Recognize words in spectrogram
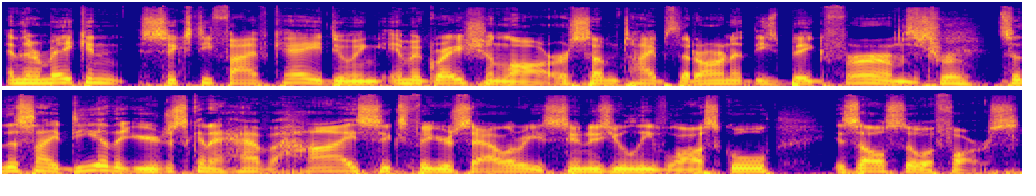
and they're making sixty five k doing immigration law or some types that aren't at these big firms. It's true. So this idea that you're just going to have a high six figure salary as soon as you leave law school is also a farce.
